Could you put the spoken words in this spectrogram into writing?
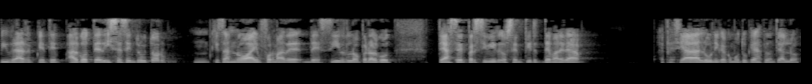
vibrar que te algo te dice ese instructor, quizás no hay forma de decirlo, pero algo te hace percibir o sentir de manera especial, única, como tú quieras plantearlo,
